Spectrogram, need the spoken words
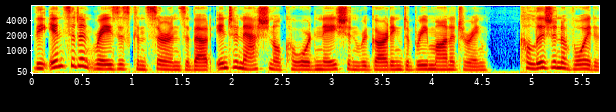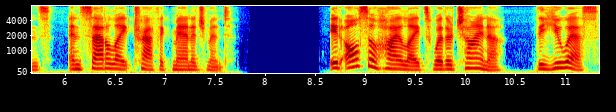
The incident raises concerns about international coordination regarding debris monitoring, collision avoidance, and satellite traffic management. It also highlights whether China, the US,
